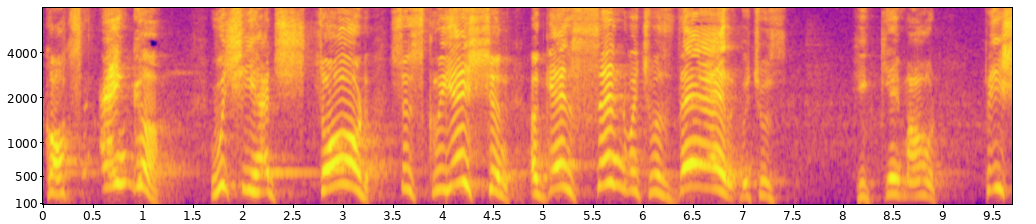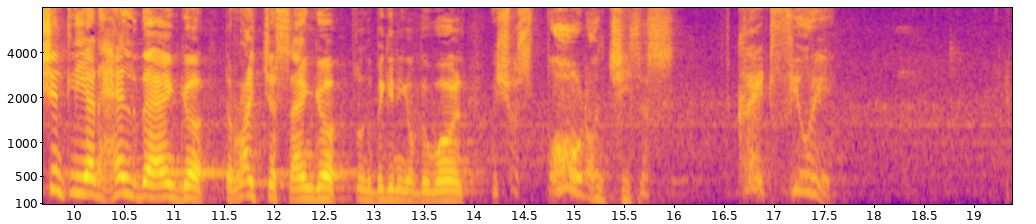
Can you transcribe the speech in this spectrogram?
God's anger which he had stored since creation against sin which was there, which was, he came out patiently and held the anger, the righteous anger from the beginning of the world, which was poured on Jesus. With great fury. It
